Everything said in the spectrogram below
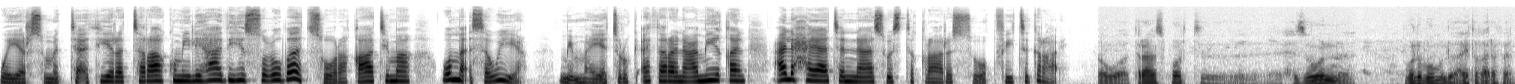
ويرسم التأثير التراكمي لهذه الصعوبات صورة قاتمة ومأساوية. مما يترك أثرا عميقا على حياة الناس واستقرار السوق في تجراي هو ترانسبورت حزون ሙሉ بملو ኣይተቐረፈን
